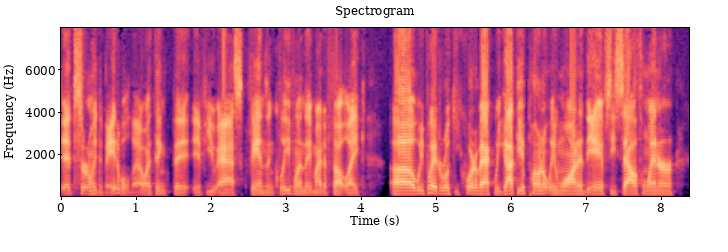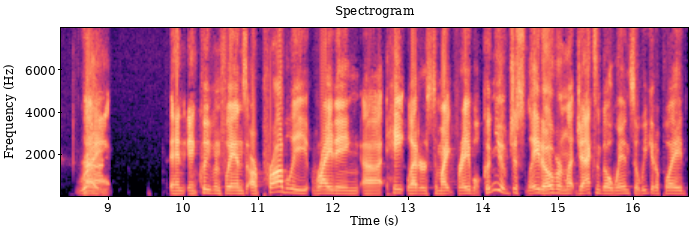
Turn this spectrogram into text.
it's certainly debatable, though. I think that if you ask fans in Cleveland, they might have felt like uh, we played a rookie quarterback, we got the opponent we wanted, the AFC South winner, right? Uh, and and Cleveland fans are probably writing uh, hate letters to Mike Vrabel. Couldn't you have just laid over and let Jacksonville win so we could have played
